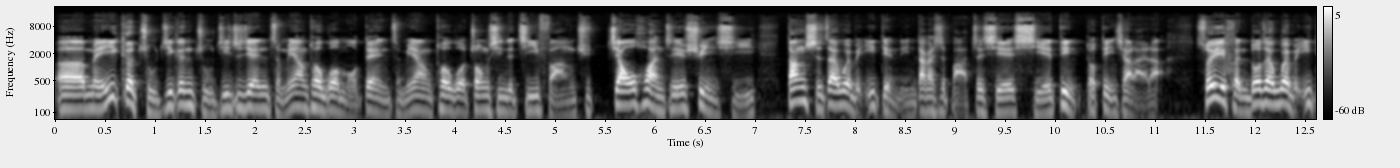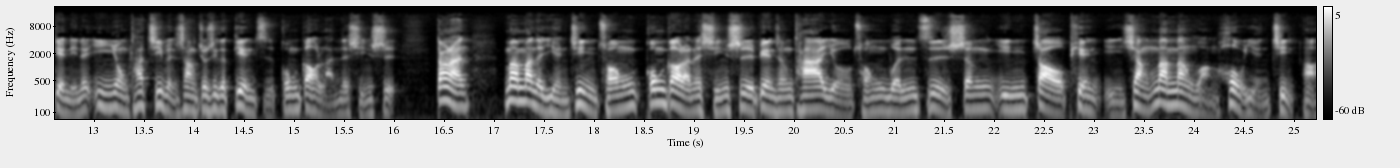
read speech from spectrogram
呃，每一个主机跟主机之间怎么样透过 modem，怎么样透过中心的机房去交换这些讯息，当时在 Web 一点零大概是把这些协定都定下来了。所以很多在 Web 一点零的应用，它基本上就是一个电子公告栏的形式。当然，慢慢的演进，从公告栏的形式变成它有从文字、声音、照片、影像慢慢往后演进啊。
